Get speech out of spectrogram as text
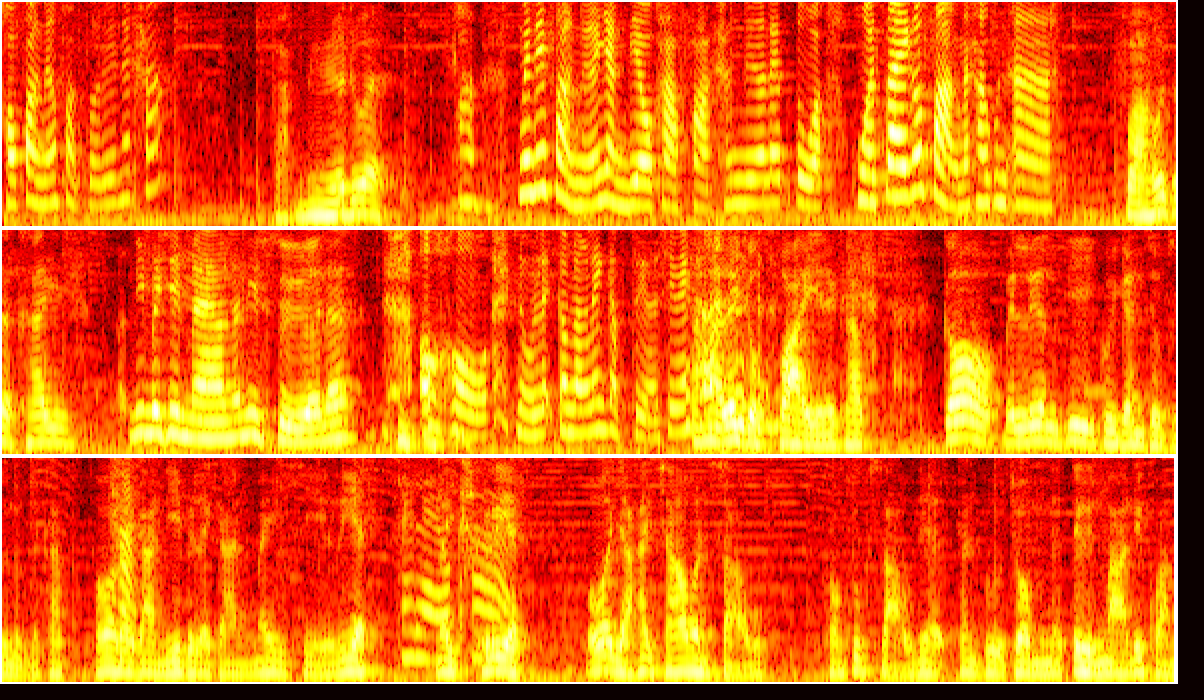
ขอฝากเนื้อฝากตัวด้วยนะคะ ฝากเนื้อด้วยฝาก ไม่ได้ฝากเนื้ออย่างเดียวค่ะ ฝากทั้งเนื้อและตัว หัวใจก็ฝากนะคะ คุณอา ฝากไว้กับใคร นี่ไม่ใช่แมวนะนี่เสือนะโอ้โห หนูเล่นกำลังเล่นกับเสือใช่ไหมคะอ่าเล่นกับไฟนะครับ ก็เป็นเรื่องที่คุยกันสนุกๆนะครับ เพราะว่าค่ะรายการนี้เป็นรายการไม่ซีเรียสใช่แล้วไม่ค่ะเครียด เพราะว่าอยากให้เช้าวันเสาร์ของทุกเสาร์เนี่ยท่านผู้ชมเนี่ยตื่นมาด้วยความ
